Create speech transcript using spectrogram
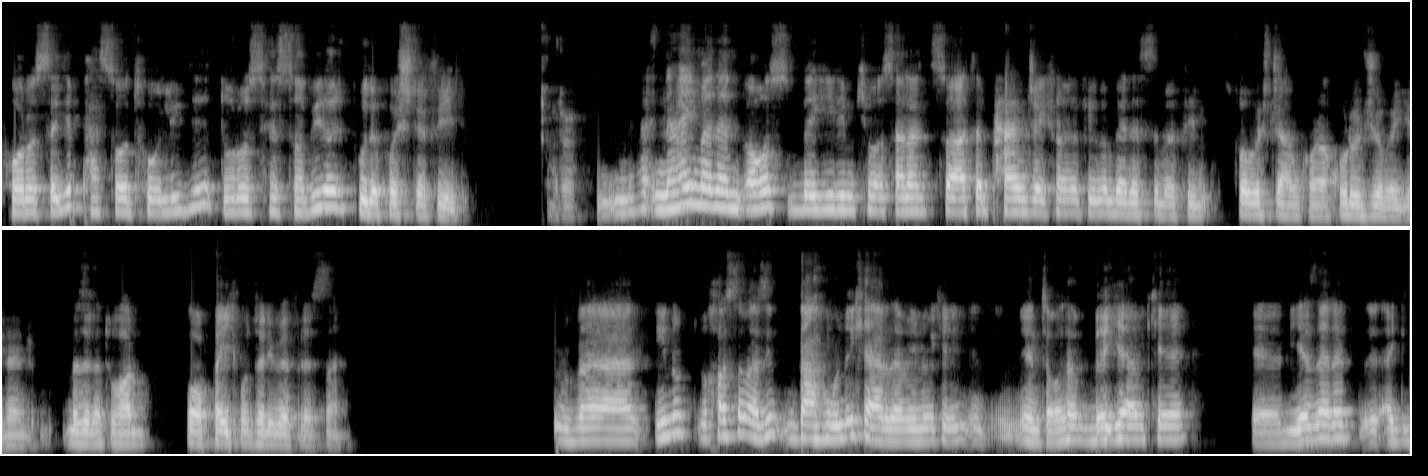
پروسه پسا تولید درست حسابی داشت بوده پشت فیلم. آره. نیومدن آقا بگیریم که مثلا ساعت پنج اکران فیلم برسه به فیلم. صبحش جمع کنن خروجی رو بگیرن بذارن تو هار با پیک موتوری بفرستن. و اینو خواستم از این بهونه کردم اینو که این انتقادم بگم که یه ذره اگه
